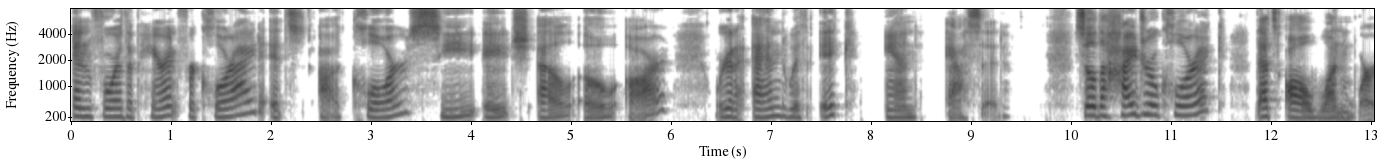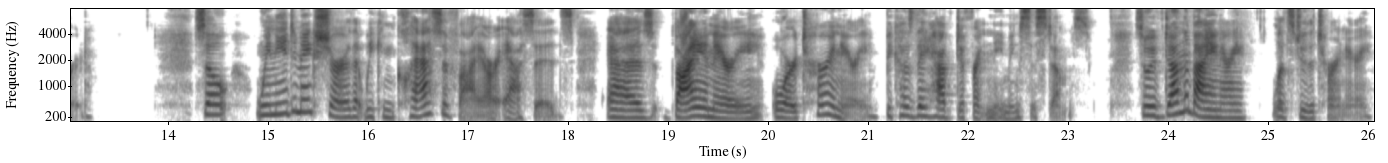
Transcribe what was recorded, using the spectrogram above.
and for the parent for chloride, it's uh, chlor, C-H-L-O-R. We're gonna end with ic and acid. So the hydrochloric, that's all one word. So we need to make sure that we can classify our acids as binary or ternary because they have different naming systems. So we've done the binary, let's do the ternary.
